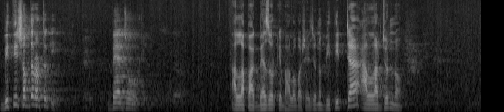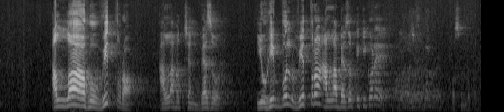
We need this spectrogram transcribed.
বিতির শব্দের অর্থ কি? বেজোর আল্লাহ পাক ভালোবাসে বিতিরটা আল্লাহর জন্য। আল্লাহ বিত্র, আল্লাহ হচ্ছেন বেজর ইউহিব্বুল বিত্র, আল্লাহ বেজরকে কি করে? পছন্দ করে।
